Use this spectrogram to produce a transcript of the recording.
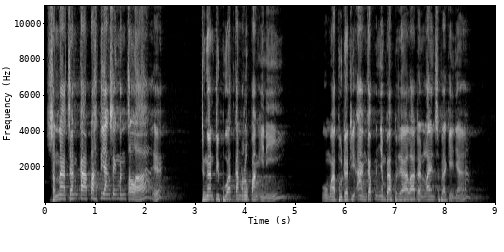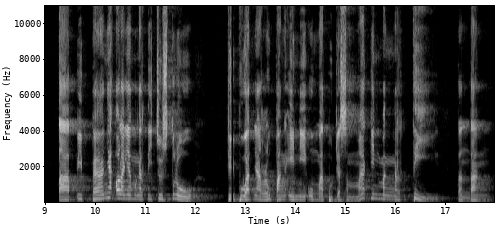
Senajan kathah tiang sing mencela ya, dengan dibuatkan rupang ini, umat Buddha dianggap menyembah berhala dan lain sebagainya. Tapi banyak orang yang mengerti justru dibuatnya rupang ini umat Buddha semakin mengerti tentang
